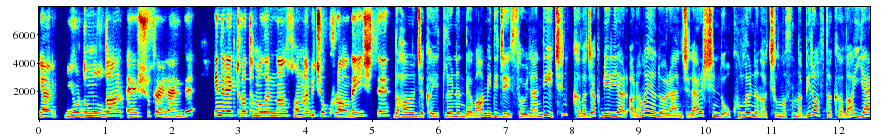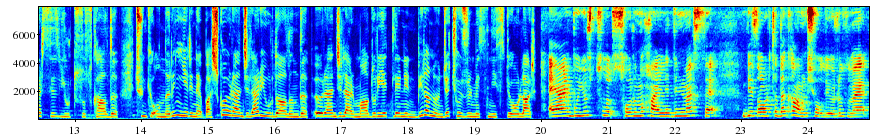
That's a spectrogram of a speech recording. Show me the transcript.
Yani yurdumuzdan e, şu söylendi. Yeni rektör atamalarından sonra birçok kural değişti. Daha önce kayıtlarının devam edeceği söylendiği için kalacak bir yer aramayan öğrenciler şimdi okullarının açılmasına bir hafta kala yersiz yurtsuz kaldı. Çünkü onların yerine başka öğrenciler yurda alındı. Öğrenciler mağduriyetlerinin bir an önce çözülmesini istiyorlar. Eğer bu yurt sorunu halledilmezse biz ortada kalmış oluyoruz ve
